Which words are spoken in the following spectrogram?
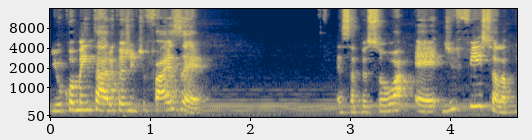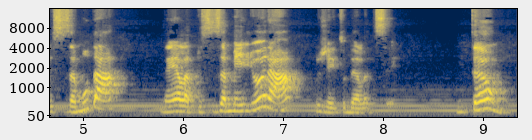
E o comentário que a gente faz é: essa pessoa é difícil, ela precisa mudar, né? Ela precisa melhorar o jeito dela de ser. Então,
